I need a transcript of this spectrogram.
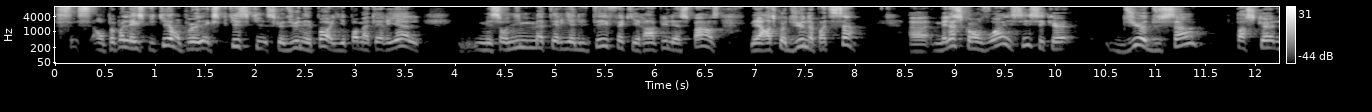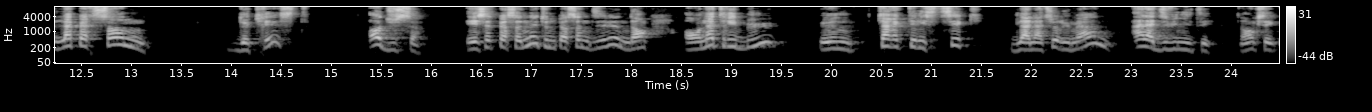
on peut pas l'expliquer, on peut expliquer ce, que Dieu n'est pas. Il est pas matériel, mais son immatérialité fait qu'il remplit l'espace. Mais en tout cas, Dieu n'a pas de sang. Euh, mais là, ce qu'on voit ici, c'est que Dieu a du sang parce que la personne de Christ a du sang. Et cette personne-là est une personne divine. Donc, on attribue une caractéristique de la nature humaine à la divinité. Donc, il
